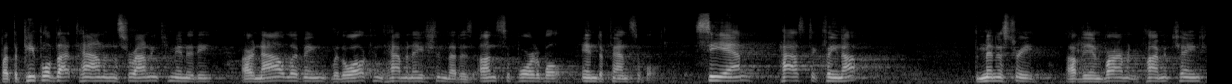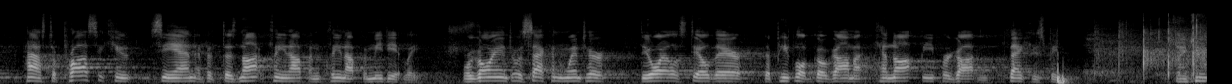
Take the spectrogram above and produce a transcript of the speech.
But the people of that town and the surrounding community are now living with oil contamination that is unsupportable, indefensible. CN has to clean up. The Ministry of the Environment and Climate Change has to prosecute CN if it does not clean up and clean up immediately. We're going into a second winter. The oil is still there. The people of Gogama cannot be forgotten. Thank you, Speaker. Thank you.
